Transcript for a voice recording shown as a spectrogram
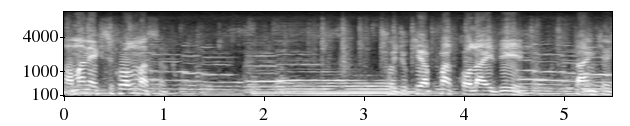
Aman eksik olmasın. Çocuk yapmak kolay değil. Danke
